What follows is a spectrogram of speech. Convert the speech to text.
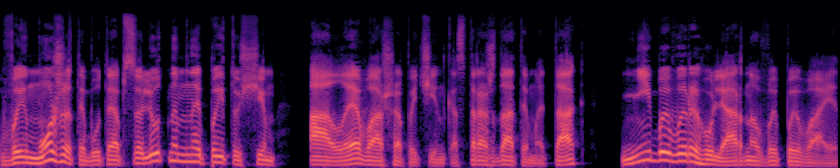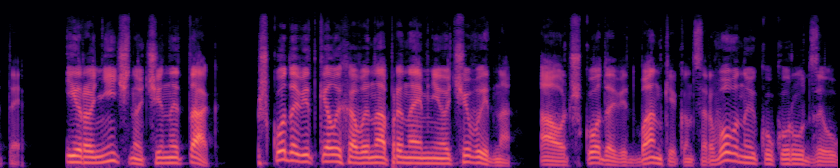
ви можете бути абсолютним непитущим, але ваша печінка страждатиме так, ніби ви регулярно випиваєте. Іронічно чи не так? Шкода від келиха вина принаймні очевидна, а от шкода від банки консервованої кукурудзи у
